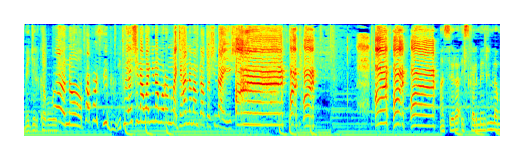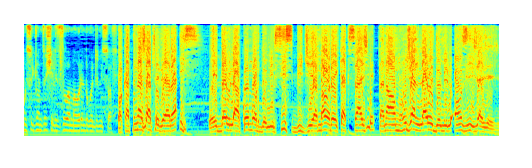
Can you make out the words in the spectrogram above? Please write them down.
mejeli kabo. Oh no papo possible mtu yashina wanyina ngoroni majahannama mtu atoshinda yeshi ansera iskalimendini la mwiso jwanzo shilizo wa maore ndungundini swafi. Wakati nashatedea rais wa daula ya Comore 2006 budget ya maore kakisaje tana mhujan lawe 2011 ijajeje.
